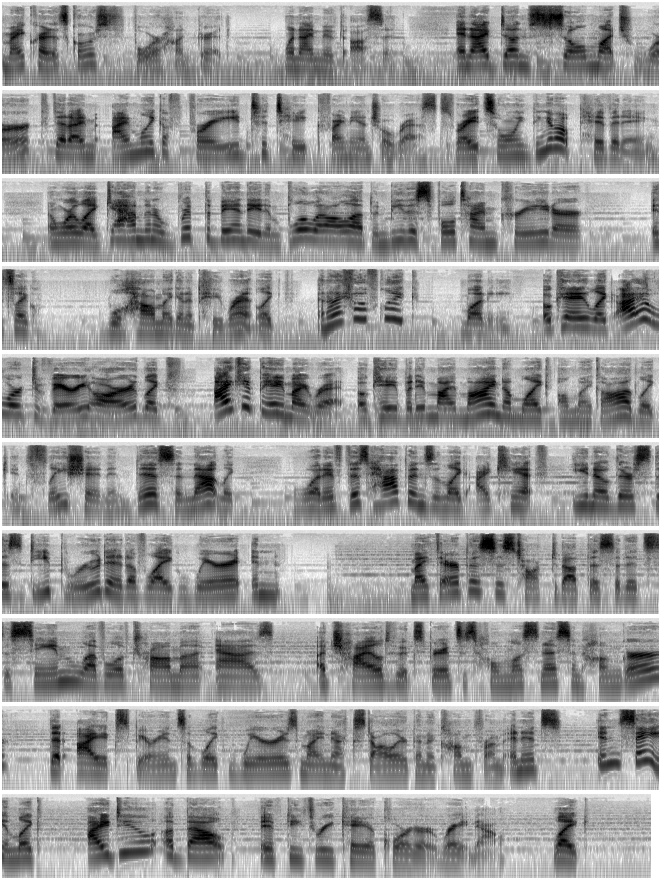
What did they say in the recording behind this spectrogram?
My credit score was 400 when I moved to Austin. And I've done so much work that I'm I'm like afraid to take financial risks, right? So when we think about pivoting and we're like, yeah, I'm going to rip the band-aid and blow it all up and be this full-time creator, it's like, well, how am I going to pay rent? Like, and I have like money. Okay. Like I have worked very hard. Like I can pay my rent. Okay. But in my mind, I'm like, oh my God, like inflation and this and that. Like, what if this happens and like I can't, you know, there's this deep rooted of like where it, and my therapist has talked about this that it's the same level of trauma as a child who experiences homelessness and hunger that I experience of like, where is my next dollar going to come from? And it's insane. Like, I do about 53K a quarter right now. Like,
